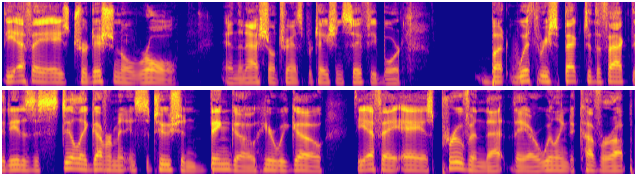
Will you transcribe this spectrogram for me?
the FAA's traditional role and the National Transportation Safety Board. But with respect to the fact that it is a, still a government institution, bingo, here we go. The FAA has proven that they are willing to cover up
